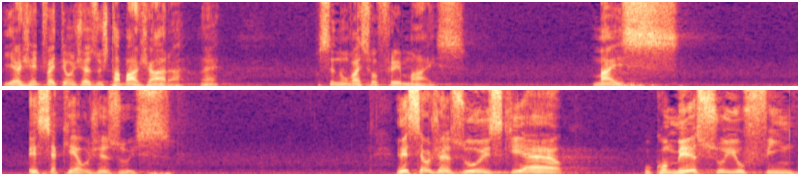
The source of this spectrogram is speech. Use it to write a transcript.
e a gente vai ter um Jesus tabajara, né? Você não vai sofrer mais. Mas esse aqui é o Jesus. Esse é o Jesus que é o começo e o fim,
